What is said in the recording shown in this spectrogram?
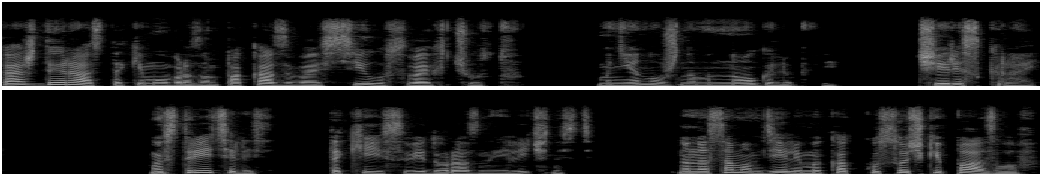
каждый раз таким образом показывая силу своих чувств. Мне нужно много любви. Через край. Мы встретились, такие с виду разные личности, но на самом деле мы как кусочки пазлов,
